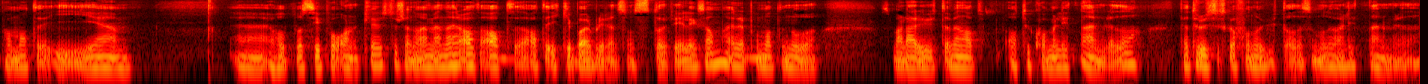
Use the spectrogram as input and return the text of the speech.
på en måte i eh, Jeg holdt på å si på ordentlig, hvis du skjønner hva jeg mener. At, at, at det ikke bare blir en sånn story, liksom. Eller på en måte noe som er der ute, men at, at du kommer litt nærmere det. da. For jeg tror Hvis du skal få noe ut av det, så må du være litt nærmere det.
